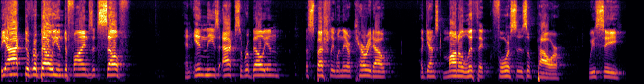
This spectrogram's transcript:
The act of rebellion defines itself. And in these acts of rebellion, especially when they are carried out against monolithic forces of power, we see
